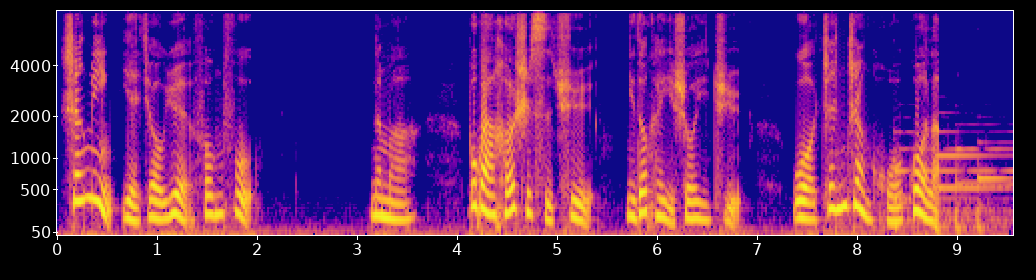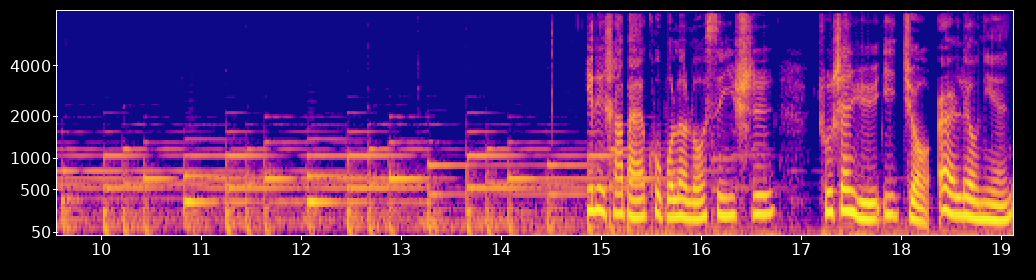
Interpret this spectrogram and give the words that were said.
生命也就越丰富。那么，不管何时死去，你都可以说一句：“我真正活过了。”伊丽莎白·库伯勒罗斯医师出生于一九二六年，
